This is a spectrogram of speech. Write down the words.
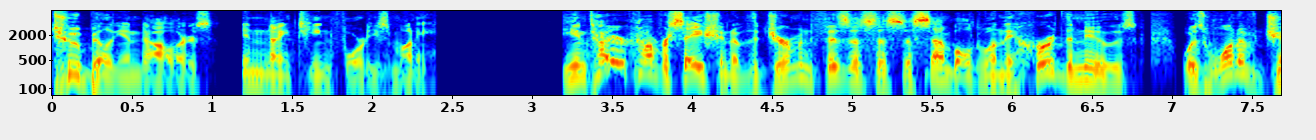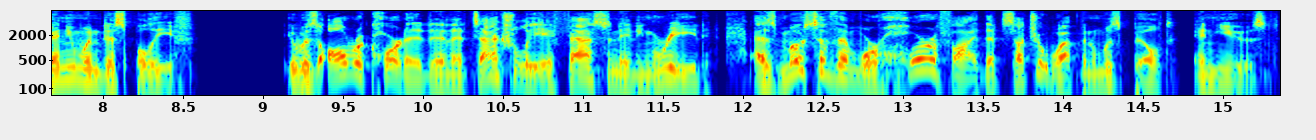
$2 billion in 1940s money. The entire conversation of the German physicists assembled when they heard the news was one of genuine disbelief. It was all recorded, and it's actually a fascinating read, as most of them were horrified that such a weapon was built and used.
